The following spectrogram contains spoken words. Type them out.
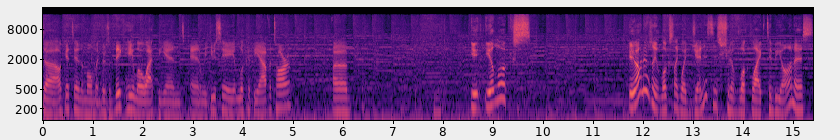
uh, I'll get to it in a moment. There's a big halo at the end, and we do say look at the avatar. Uh, it, it looks it honestly looks like what Genesis should have looked like, to be honest.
